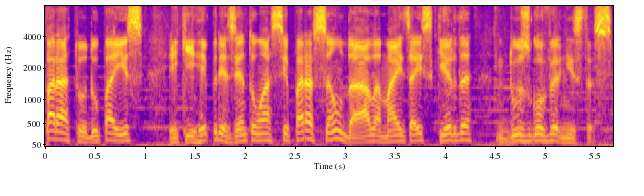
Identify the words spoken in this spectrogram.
para todo o país e que representam a separação da ala mais à esquerda dos governistas.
